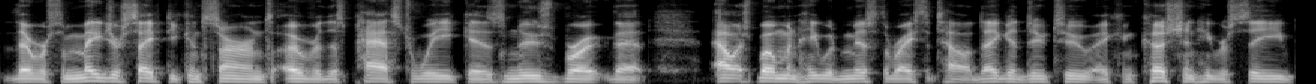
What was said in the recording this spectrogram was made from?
there were some major safety concerns over this past week as news broke that Alex Bowman he would miss the race at Talladega due to a concussion he received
